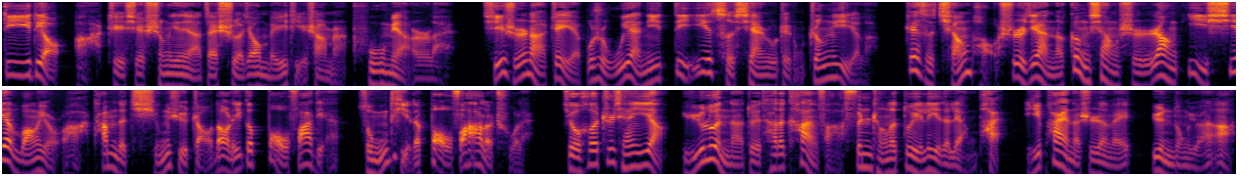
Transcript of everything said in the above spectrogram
低调啊，这些声音啊，在社交媒体上面扑面而来。其实呢，这也不是吴艳妮第一次陷入这种争议了，这次抢跑事件呢，更像是让一些网友啊，他们的情绪找到了一个爆发点，总体的爆发了出来。就和之前一样，舆论呢对他的看法分成了对立的两派。一派呢是认为运动员啊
